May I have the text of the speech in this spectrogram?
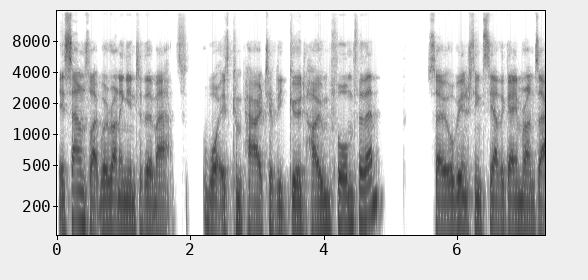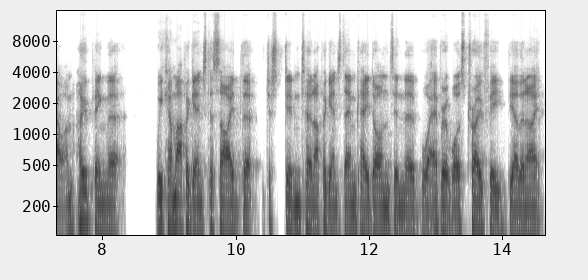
it sounds like we're running into them at what is comparatively good home form for them. So it will be interesting to see how the game runs out. I'm hoping that we come up against the side that just didn't turn up against MK Dons in the whatever it was trophy the other night,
